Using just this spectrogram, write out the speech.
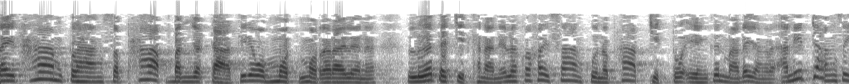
ในท่ามกลางสภาพบรรยากาศที่เรียกว่าหมดหมดอะไรเลยนะเหลือแต่จิตขนาดนี้แล้วก็ค่อยสร้างคุณภาพจิตตัวเองขึ้นมาได้อย่างไรอันนี้จังสิ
